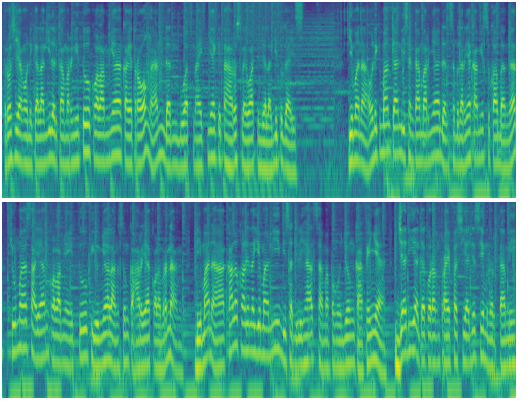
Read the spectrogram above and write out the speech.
Terus yang uniknya lagi dari kamar ini tuh kolamnya kayak terowongan dan buat naiknya kita harus lewat jendela gitu guys. Gimana? Unik banget kan desain kamarnya dan sebenarnya kami suka banget. Cuma sayang kolamnya itu view-nya langsung ke area kolam renang. Di mana kalau kalian lagi mandi bisa dilihat sama pengunjung kafenya. Jadi agak kurang privacy aja sih menurut kami.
